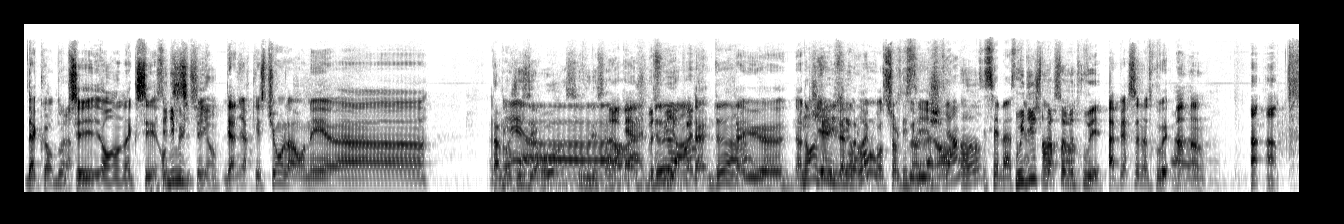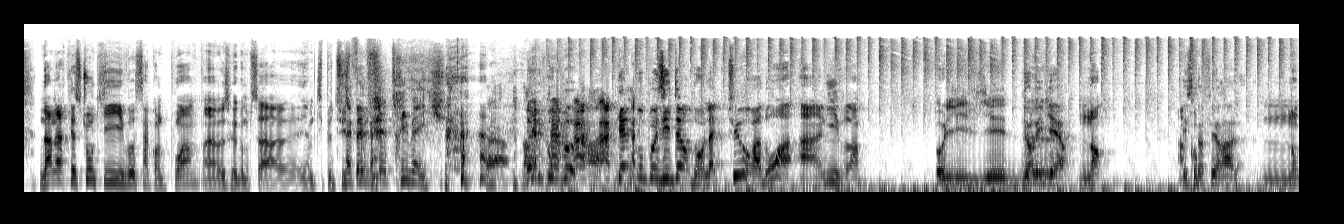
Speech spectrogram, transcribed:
D'accord, donc Voilà. c'est en accès C'est du anticipé. multi, hein. Dernière question, là, on est à. Bah, moi, j'ai zéro, hein, si vous voulez savoir. Alors, je me deux, suis, en hein, fait. T'as- deux, t'as hein. eu, euh, non, qui a j'ai eu la bonne zéro. réponse sur le C'est quidditch Sébastien. Un. C'est Sébastien. Quidditch, personne n'a trouvé. Ah, personne n'a trouvé. 1-1. 1-1. Dernière question qui vaut 50 points, hein, parce que comme ça, euh, il y a un petit peu de suspense. FF7 Remake. Voilà. Non, Quel, compo- Ah. quel compositeur dont l'actu aura droit à un livre? Olivier de, De Rivière, Non. Un Christophe Herral. comp- Non.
